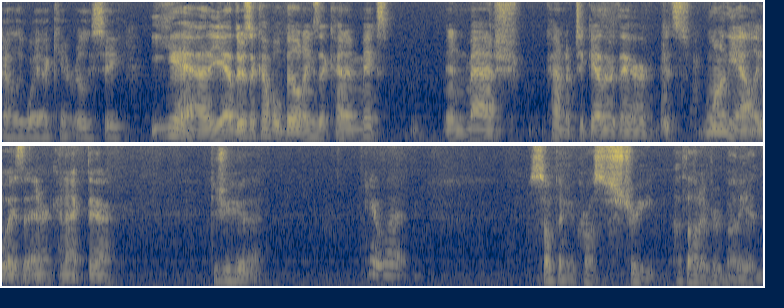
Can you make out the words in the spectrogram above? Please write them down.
alleyway I can't really see. Yeah, yeah. There's a couple buildings that kind of mix and mash kind of together there. It's one of the alleyways that interconnect there. Did you hear that? Hear what? Something across the street. I thought everybody had.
